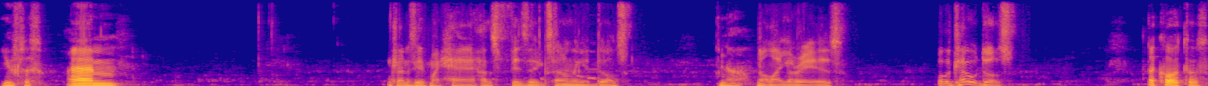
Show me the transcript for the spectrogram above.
Useless. Um, I'm trying to see if my hair has physics. I don't think it does. no, Not like your ears. Well, the coat does. the coat does.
